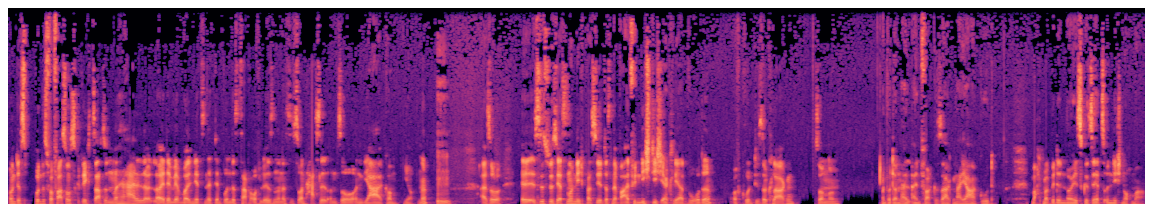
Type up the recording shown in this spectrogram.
Und das Bundesverfassungsgericht sagte nur, ja, Leute, wir wollen jetzt nicht den Bundestag auflösen und das ist so ein Hassel und so. Und ja, komm, hier, ne? Mhm. Also äh, es ist bis jetzt noch nicht passiert, dass eine Wahl für nichtig erklärt wurde, aufgrund dieser Klagen, sondern wird dann halt einfach gesagt, na ja, gut, macht mal bitte ein neues Gesetz und nicht nochmal.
